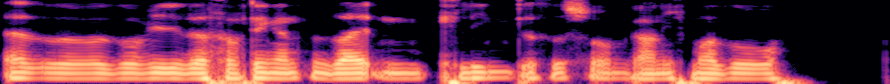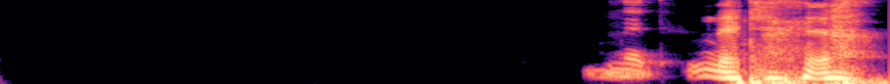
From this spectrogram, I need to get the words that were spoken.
Also, so wie das auf den ganzen Seiten klingt, ist es schon gar nicht mal so nett. Nett, ja.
